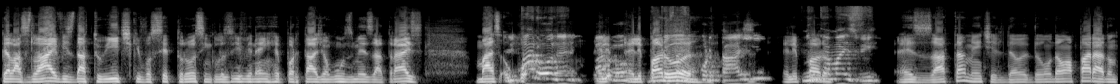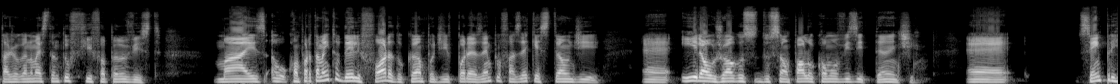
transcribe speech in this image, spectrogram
pelas lives da Twitch que você trouxe, inclusive né, em reportagem alguns meses atrás, mas ele o, parou, né? Parou. Ele, ele parou. reportagem, ele nunca parou. mais vi. Exatamente, ele deu, deu uma parada, não tá jogando mais tanto FIFA, pelo visto. Mas o comportamento dele fora do campo, de, por exemplo, fazer questão de é, ir aos jogos do São Paulo como visitante, é, sempre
